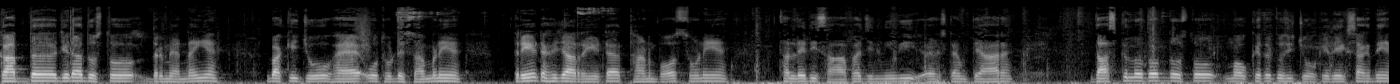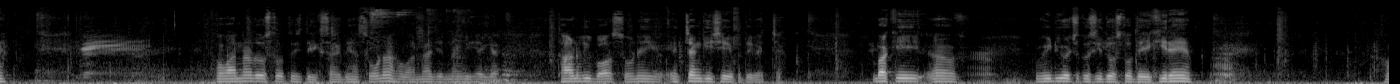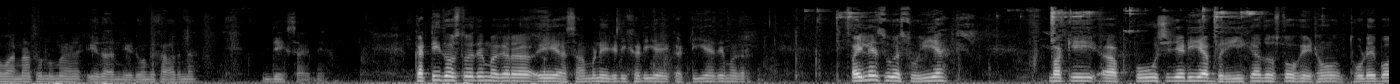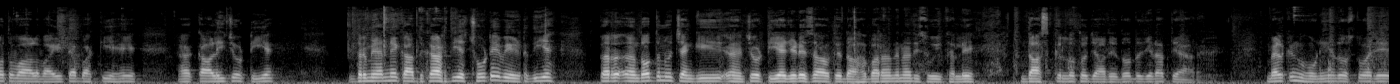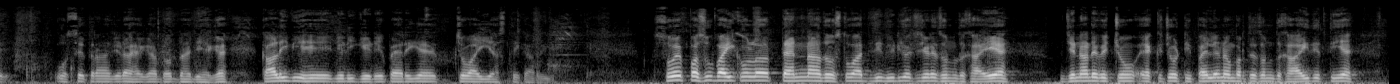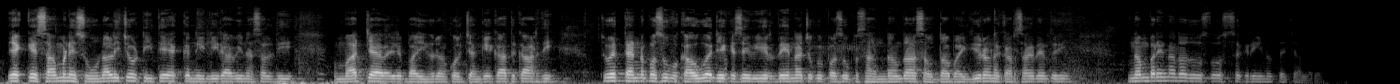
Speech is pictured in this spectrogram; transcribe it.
ਕੱਦ ਜਿਹੜਾ ਦੋਸਤੋ ਦਰਮਿਆਨਾ ਹੀ ਹੈ। ਬਾਕੀ ਜੋ ਹੈ ਉਹ ਤੁਹਾਡੇ ਸਾਹਮਣੇ ਹੈ। 63000 ਰੇਟ ਹੈ ਥਣ ਬਹੁਤ ਸੋਹਣੇ ਹੈ। ਥੱਲੇ ਦੀ ਸਾਫ਼ ਹੈ ਜਿੰਨੀ ਵੀ ਇਸ ਟਾਈਮ ਤਿਆਰ ਹੈ। 10 ਕਿਲੋ ਦੁੱਧ ਦੋਸਤੋ, ਮੌਕੇ ਤੇ ਤੁਸੀਂ ਚੋ ਕੇ ਦੇਖ ਸਕਦੇ ਆ। ਹਵਾਨਾ ਦੋਸਤੋ, ਤੁਸੀਂ ਦੇਖ ਸਕਦੇ ਆ, ਸੋਹਣਾ ਹਵਾਨਾ ਜਿੰਨਾ ਵੀ ਹੈਗਾ। ਥਣ ਵੀ ਬਹੁਤ ਸੋਹਣੇ ਚੰਗੀ ਸ਼ੇਪ ਦੇ ਵਿੱਚ ਬਾਕੀ ਵੀਡੀਓ 'ਚ ਤੁਸੀਂ ਦੋਸਤੋ ਦੇਖ ਹੀ ਰਹੇ ਆ। ਹਵਾਨਾ ਤੁਹਾਨੂੰ ਮੈਂ ਇਹਦਾ ਨੇੜੋਂ ਦਿਖਾ ਦਿੰਦਾ ਦੇਖ ਸਕਦੇ ਆ। ਕੱਟੀ ਦੋਸਤੋ ਇਹਦੇ ਮਗਰ, ਇਹ ਆ ਸਾਹਮਣੇ ਜਿਹੜੀ ਖੜੀ ਹੈ ਇਹ ਕੱਟੀ ਹੈ ਇਹਦੇ ਮਗਰ। ਪਹਿਲੇ ਸੂਏ ਸੂਈ ਹੈ ਬਾਕੀ ਪੂਛ ਜਿਹੜੀ ਆ, ਬਰੀਕ ਹੈ ਦੋਸਤੋ, ਹੇਠੋਂ ਥੋੜੇ ਬਹੁਤ ਵਾਲ ਵਾਈਟ ਹੈ ਬਾਕੀ ਇਹ ਕਾਲੀ ਝੋਟੀ ਹੈ ਦਰਮਿਆਨੇ ਕੱਦ ਕਾਠ ਦੀ ਹੈ ਛੋਟੇ weight ਦੀ ਹੈ ਪਰ ਦੁੱਧ ਨੂੰ ਚੰਗੀ ਝੋਟੀ ਹੈ ਜਿਹੜੇ ਹਿਸਾਬ ਤੇ 10 12 ਦਿਨਾਂ ਦੀ ਸੂਈ ਥੱਲੇ 10 ਕਿਲੋ ਤੋਂ ਜ਼ਿਆਦਾ ਦੁੱਧ ਜਿਹੜਾ ਤਿਆਰ ਹੈ ਮਿਲਕਿੰਗ ਹੋਣੀ ਹੈ ਦੋਸਤੋ, ਅਜੇ ਉਸੇ ਤਰ੍ਹਾਂ ਜਿਹੜਾ ਹੈਗਾ, ਦੁੱਧ ਹਜੇ ਹੈਗਾ। ਕਾਲੀ ਵੀ ਇਹ ਜਿਹੜੀ ਗੇੜੇ ਪੈ ਰਹੀ ਹੈ ਚਵਾਈ ਵਾਸਤੇ ਕਰ ਰਹੀ ਹੈ ਸੋ ਇਹ ਪਸ਼ੂ ਬਾਈ ਕੋਲ ਤਿੰਨ ਆ ਦੋਸਤੋ, ਅੱਜ ਦੀ ਵੀਡੀਓ 'ਚ ਜਿਹੜੇ ਤੁਹਾਨੂੰ ਦਿਖਾਏ ਆ। ਜਿਨ੍ਹਾਂ ਦੇ ਵਿੱਚੋਂ ਇੱਕ ਝੋਟੀ ਪਹਿਲੇ ਨੰਬਰ ਤੇ ਤੁਹਾਨੂੰ ਦਿਖਾਈ ਦਿੱਤੀ ਹੈ। ਇੱਕ ਇਹ ਸਾਹਮਣੇ ਸੂਣ ਵਾਲੀ ਝੋਟੀ ਤੇ ਇੱਕ ਨੀਲੀ ਰਾਵੀ ਨਸਲ ਦੀ ਮੱਝ ਹੈ ਬਾਈ ਹੋਰਾਂ ਕੋਲ ਚੰਗੇ ਕੱਦ ਕਾਠ ਦੀ। ਸੋ ਇਹ ਤਿੰਨ ਪਸ਼ੂ ਵਿਕਾਊਗਾ ਜੇ ਕਿਸੇ ਵੀਰ ਦੇ ਇਹਨਾਂ 'ਚੋਂ ਕੋਈ ਪਸ਼ੂ ਪਸੰਦ ਆਉਂਦਾ, ਸੌਦਾ ਬਾਈ ਜੀ ਹੋਰਾਂ ਨਾਲ ਕਰ ਸਕਦੇ ਹੋ ਤੁਸੀਂ। ਨੰਬਰ ਇਹਨਾਂ ਦਾ ਦੋਸਤੋ ਸਕਰੀਨ ਉੱਤੇ ਚੱਲ ਰਿਹਾ।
